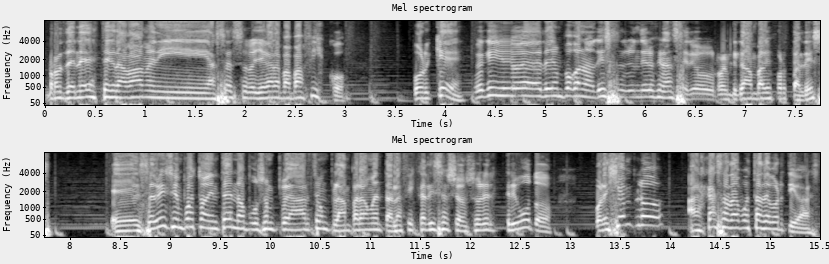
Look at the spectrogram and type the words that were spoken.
retener este gravamen y hacérselo llegar a papá fisco. ¿Por qué? Porque yo leí un poco de noticias de un diario financiero replicado en varios portales. El Servicio de Impuestos Internos puso en marcha un plan para aumentar la fiscalización sobre el tributo. Por ejemplo, a las casas de apuestas deportivas.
